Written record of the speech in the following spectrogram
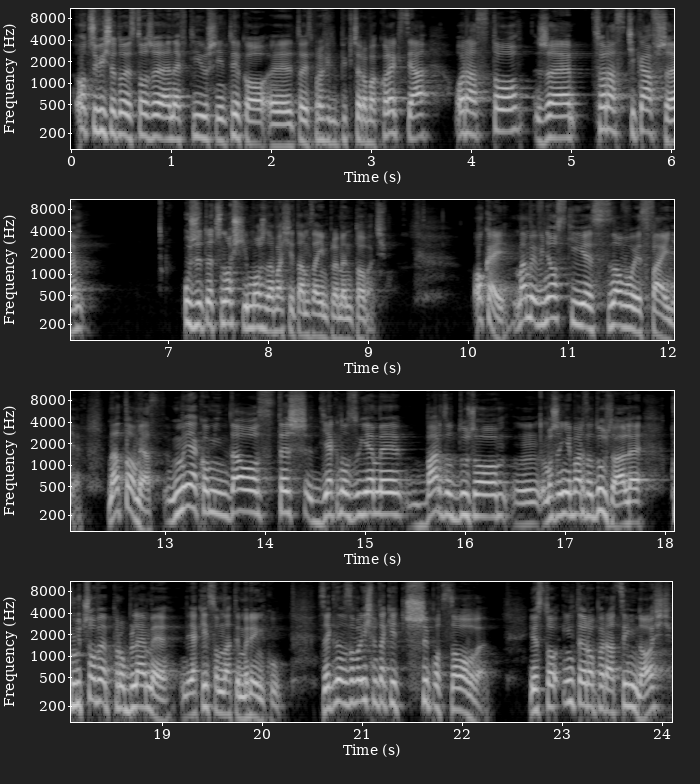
Oczywiście to jest to, że NFT już nie tylko y, to jest profil picture'owa kolekcja oraz to, że coraz ciekawsze użyteczności można właśnie tam zaimplementować. OK, mamy wnioski, jest, znowu jest fajnie. Natomiast my jako Mindaos też diagnozujemy bardzo dużo, mm, może nie bardzo dużo, ale kluczowe problemy, jakie są na tym rynku. Zdiagnozowaliśmy takie trzy podstawowe. Jest to interoperacyjność,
